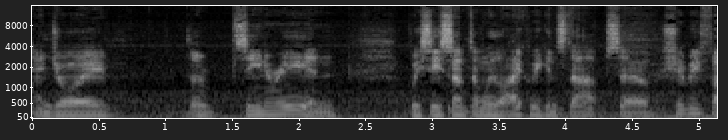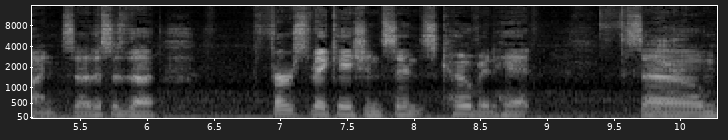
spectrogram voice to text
enjoy the scenery. And if we see something we like, we can stop. So should be fun. So this is the first vacation since COVID hit. So,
